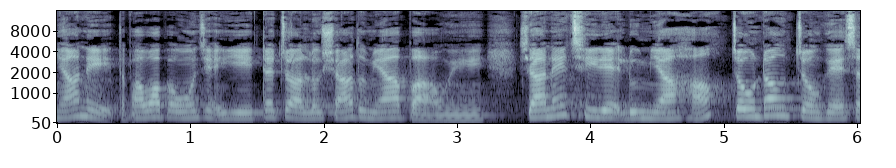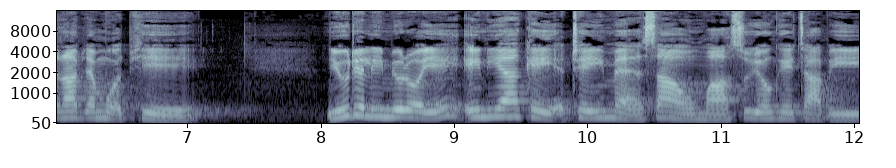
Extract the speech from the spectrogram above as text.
များနဲ့တဘာဝပတ်ဝန်းကျင်အရေးတက်ကြွလှုပ်ရှားသူများအပါအဝင်ယာနဲ့ချီတဲ့လူများဟာကြုံတောင့်ကြုံခဲဆန္ဒပြမှုအဖြစ် နယူးဒေလီမြို့တော်ရဲ့အိန္ဒိယဂိတ်အထိမ်းအမှတ်အဆောက်အအုံမှာစုရုံးခဲ့ကြပြီး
